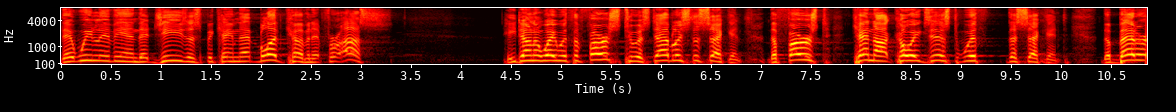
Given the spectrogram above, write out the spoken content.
that we live in, that Jesus became that blood covenant for us. He done away with the first to establish the second. The first cannot coexist with the second. The better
